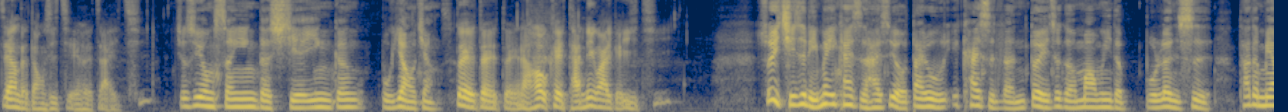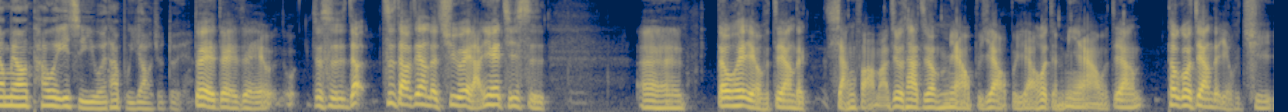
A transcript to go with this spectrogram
这样的东西结合在一起。”？就是用声音的谐音跟“不要”这样子。对对对，然后可以谈另外一个议题。所以其实里面一开始还是有带入，一开始人对这个猫咪的不认识，它的喵喵，它会一直以为它不要就对了。对对对，就是让制造这样的趣味啦，因为其实呃都会有这样的想法嘛，就是它只有喵不要不要或者喵这样，透过这样的有趣，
